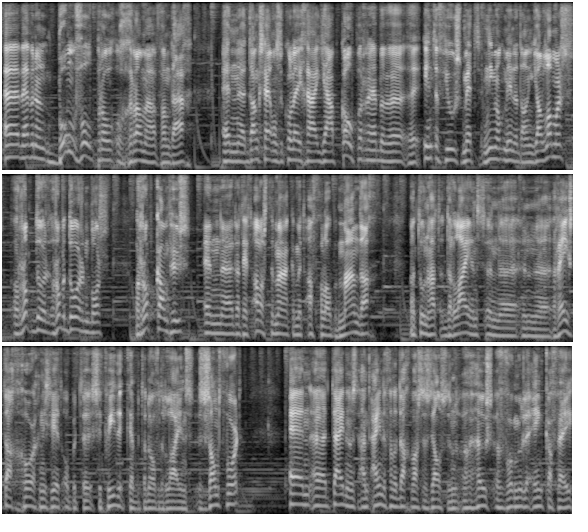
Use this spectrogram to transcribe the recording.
we hebben een bomvol programma vandaag. En uh, dankzij onze collega Jaap Koper hebben we interviews... met niemand minder dan Jan Lammers, Rob Door Robert Doornbos, Rob Campus. En uh, dat heeft alles te maken met afgelopen maandag. Want toen had de Lions een, een racedag georganiseerd op het circuit. Ik heb het dan over de Lions Zandvoort. En tijdens, aan het einde van de dag was er zelfs een heus Formule 1 café...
